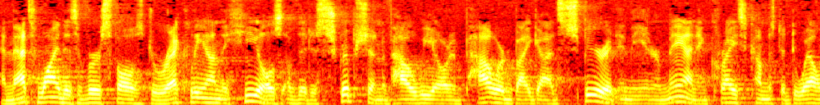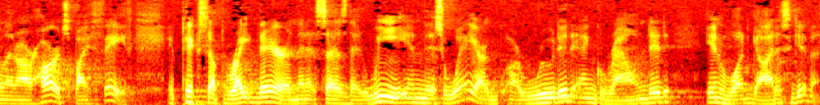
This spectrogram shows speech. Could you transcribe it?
And that's why this verse falls directly on the heels of the description of how we are empowered by God's Spirit in the inner man, and Christ comes to dwell in our hearts by faith. It picks up right there, and then it says that we, in this way, are, are rooted and grounded in what God has given.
